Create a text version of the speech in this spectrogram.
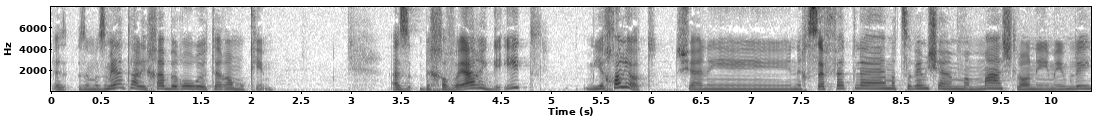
זה מזמין לתהליכי בירור יותר עמוקים. אז בחוויה רגעית, יכול להיות שאני נחשפת למצבים שהם ממש לא נעימים לי,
